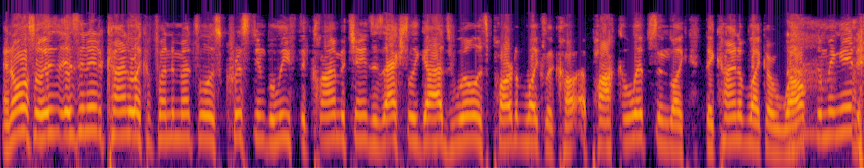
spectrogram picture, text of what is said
And also, isn't it kind of like a fundamentalist Christian belief that climate change is actually God's will? It's part of like the apocalypse, and like they kind of like are welcoming it.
